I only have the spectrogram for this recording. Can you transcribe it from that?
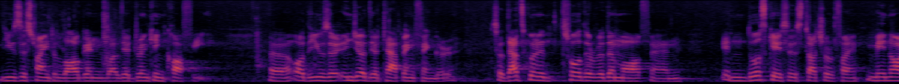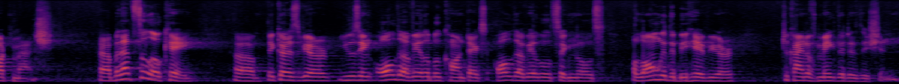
user is trying to log in while they're drinking coffee, or the user injured their tapping finger. So that's going to throw the rhythm off, and in those cases, touch verify may not match. Uh, but that's still OK, uh, because we are using all the available context, all the available signals, along with the behavior to kind of make the decision.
